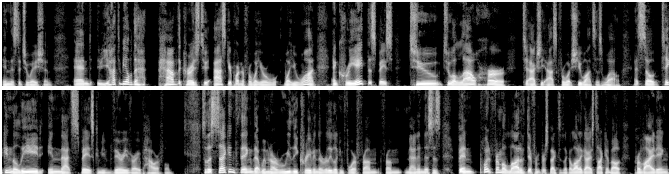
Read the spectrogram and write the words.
In this situation, and you have to be able to. Ha- have the courage to ask your partner for what you what you want and create the space to to allow her to actually ask for what she wants as well. And so taking the lead in that space can be very very powerful. So the second thing that women are really craving, they're really looking for from from men, and this has been put from a lot of different perspectives. Like a lot of guys talking about providing.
